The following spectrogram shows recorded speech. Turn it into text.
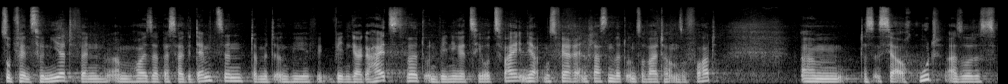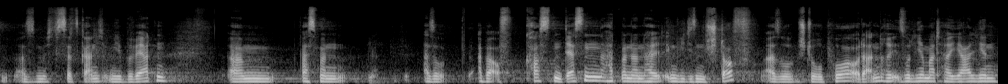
subventioniert, wenn ähm, Häuser besser gedämmt sind, damit irgendwie weniger geheizt wird und weniger CO2 in die Atmosphäre entlassen wird und so weiter und so fort. Ähm, das ist ja auch gut, also das also möchte ich jetzt gar nicht irgendwie bewerten. Ähm, was man, also, aber auf Kosten dessen hat man dann halt irgendwie diesen Stoff, also Styropor oder andere Isoliermaterialien,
